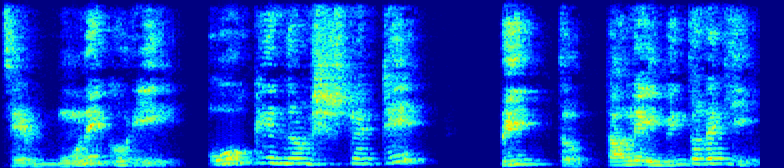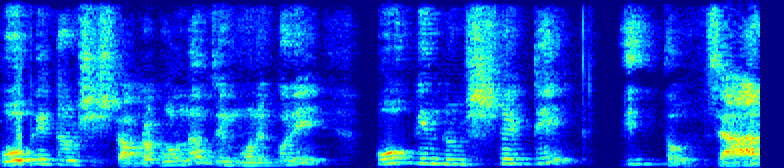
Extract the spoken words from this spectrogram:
যে মনে করি ও কেন্দ্র বিশিষ্ট একটি বৃত্ত। তাহলে এই বৃত্তটা কি? ও কেন্দ্র বিশিষ্ট। আমরা বললাম যে মনে করি ও কেন্দ্র বিশিষ্ট একটি বৃত্ত, যার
